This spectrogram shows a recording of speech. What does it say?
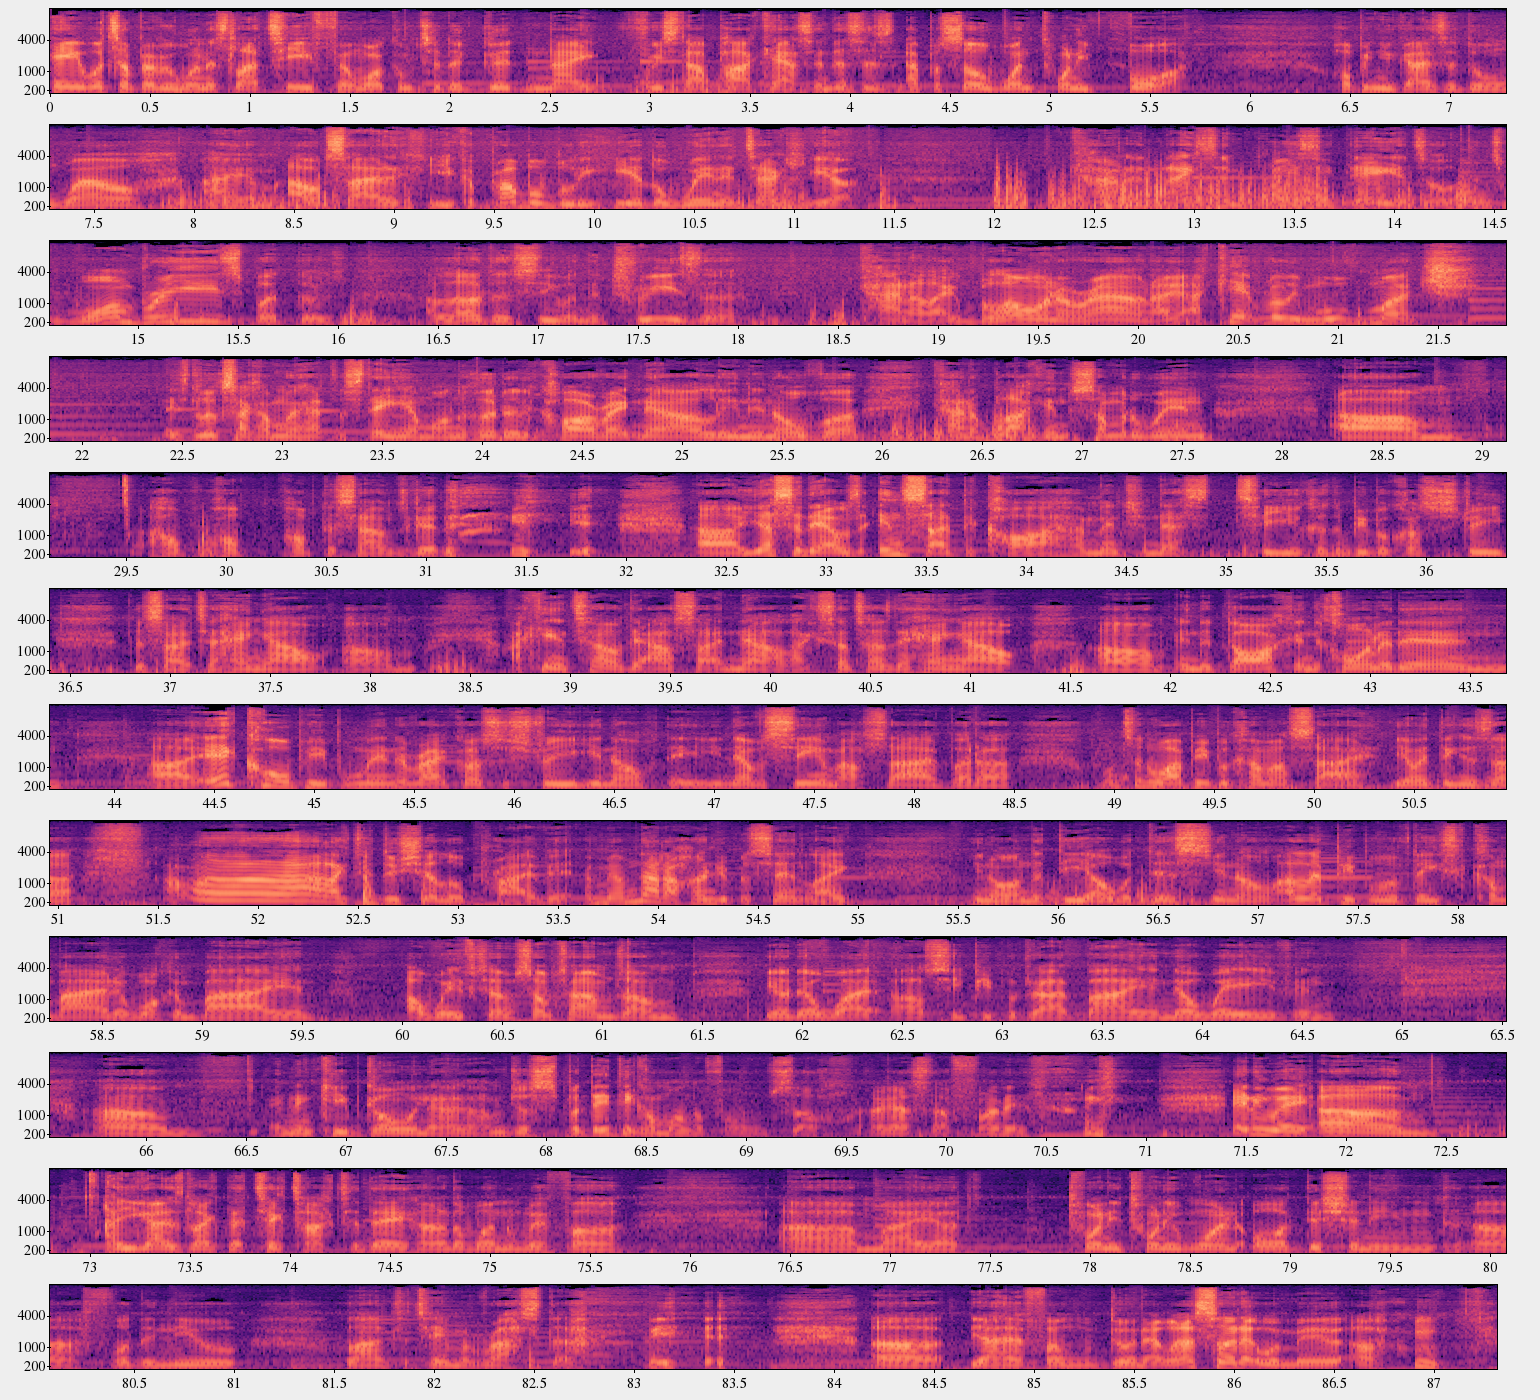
Hey, what's up, everyone? It's Latif, and welcome to the Good Night Freestyle Podcast. And this is episode 124. Hoping you guys are doing well. I am outside. You could probably hear the wind. It's actually a kind of nice and breezy day. It's a it's warm breeze, but there's I love to see when the trees are kind of like blowing around. I, I can't really move much. It looks like I'm gonna have to stay here. I'm on the hood of the car right now, leaning over, kind of blocking some of the wind. Um, I hope hope hope this sounds good. uh, yesterday I was inside the car. I mentioned that to you because the people across the street decided to hang out. Um, I can't tell they're outside now. Like sometimes they hang out um, in the dark in the corner there, and uh, they're cool people, man. They're right across the street. You know, they you never see them outside, but uh, once in a while people come outside. The only thing is, uh, I, I like to do shit a little private. I mean, I'm not hundred percent like you know, on the DL with this. You know, I let people if they come by, they're walking by, and I'll wave to them. Sometimes um, you know, they'll I'll see people drive by and they'll wave and um, and then keep going. I'm just, but they think I'm on the phone, so I gotta stop fronting. anyway, um, how you guys like that TikTok today, huh? The one with uh, uh, my uh, 2021 auditioning uh, for the new Law Entertainment roster. uh, yeah, I had fun doing that. When I saw that one, man, uh,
